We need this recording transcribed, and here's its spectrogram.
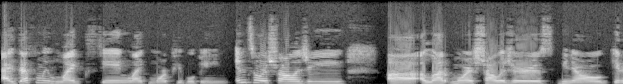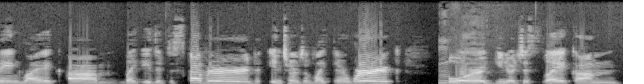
I definitely like seeing like more people being into astrology, uh, a lot more astrologers, you know, getting like um like either discovered in terms of like their work, mm-hmm. or you know just like um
